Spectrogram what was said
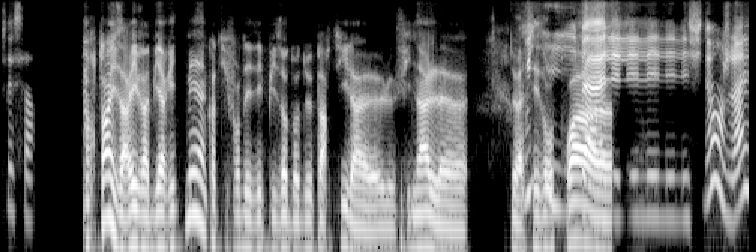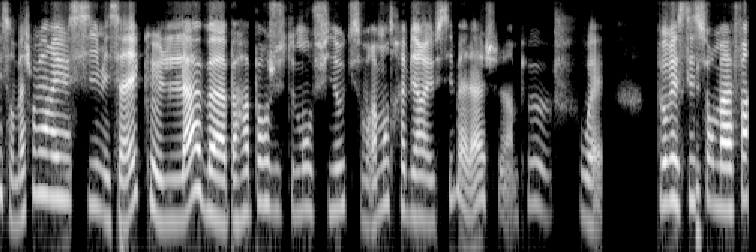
c'est ça. Pourtant, ils arrivent à bien rythmer hein, quand ils font des épisodes en deux parties. Là, le final euh, de la Oui, saison 3, bah, euh, les, les, les, les, finaux en général, ils sont vachement bien réussis. Mais c'est vrai que là, bah, par rapport justement aux finaux qui sont vraiment très bien réussis, bah là, je suis un peu, pff, ouais, peut rester sur ma fin.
